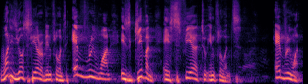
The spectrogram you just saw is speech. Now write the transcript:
What is your sphere of influence? Everyone is given a sphere to influence. Everyone.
